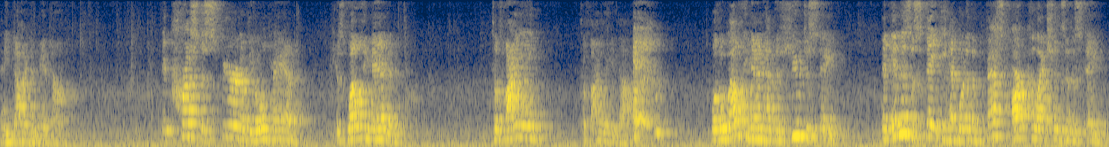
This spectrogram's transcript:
and he died in Vietnam. It crushed the spirit of the old man, this wealthy man, and till finally, till finally he died. Well, the wealthy man had the huge estate. And in this estate, he had one of the best art collections in the state.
